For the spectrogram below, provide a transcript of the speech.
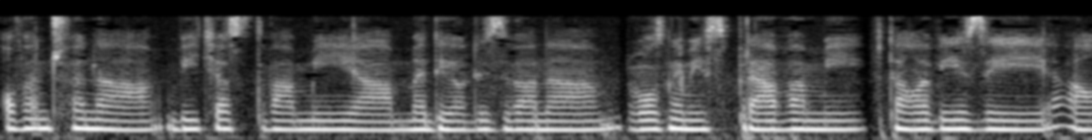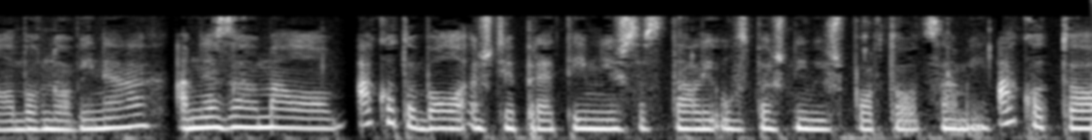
ovenčená víťazstvami a medializovaná rôznymi správami v televízii alebo v novinách. A mňa zaujímalo, ako to bolo ešte predtým, než sa stali úspešnými športovcami. Ako to,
